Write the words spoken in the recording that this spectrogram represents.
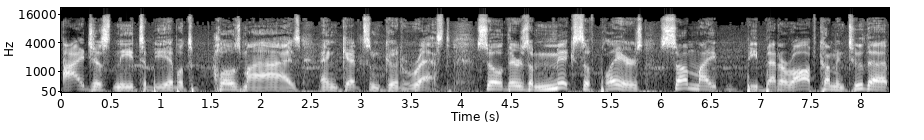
I just need to be able to close my eyes and get some good rest. So there's a mix of players. Some might be better off coming to the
